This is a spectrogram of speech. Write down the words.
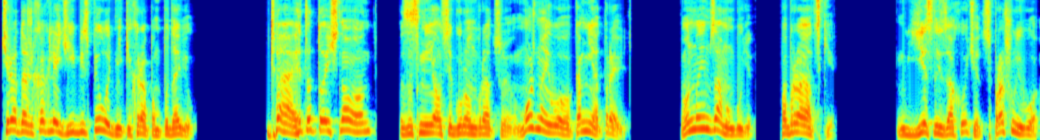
Вчера даже хохлячьи беспилотники храпом подавил. Да, это точно он, засмеялся Гурон в рацию. Можно его ко мне отправить? Он моим замом будет. По-братски. Если захочет, спрошу его.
